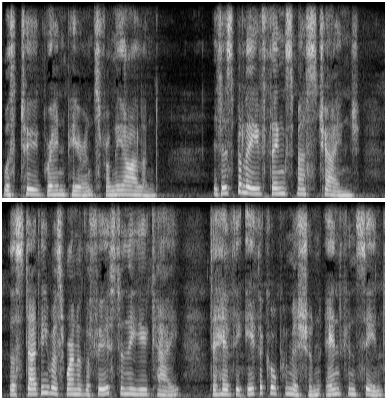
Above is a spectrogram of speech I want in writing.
with two grandparents from the island. It is believed things must change. The study was one of the first in the UK to have the ethical permission and consent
